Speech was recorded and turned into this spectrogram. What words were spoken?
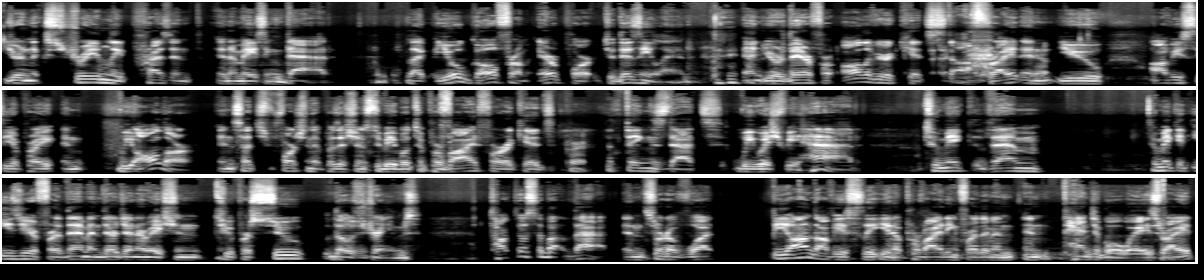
you're an extremely present and amazing dad. Like you'll go from airport to Disneyland and you're there for all of your kids' stuff, right? And Yep. you obviously are, and we all are in such fortunate positions to be able to provide for our kids Correct. the things that we wish we had to make them to make it easier for them and their generation to pursue those dreams. Talk to us about that and sort of what beyond obviously, you know, providing for them in, in tangible ways, right?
